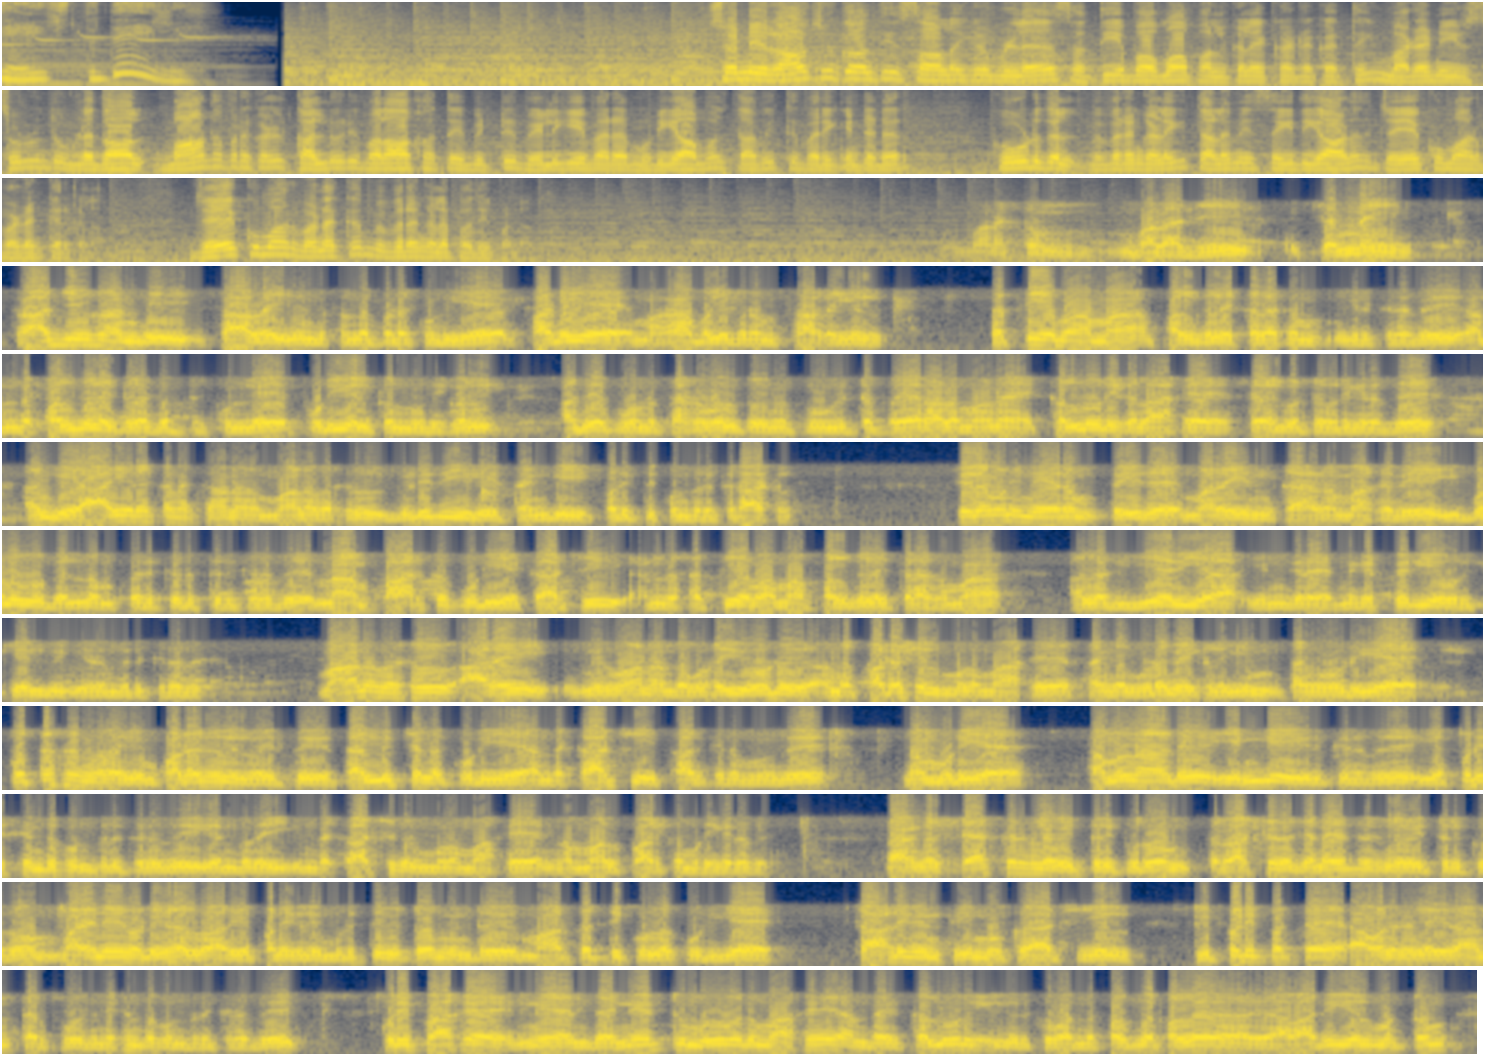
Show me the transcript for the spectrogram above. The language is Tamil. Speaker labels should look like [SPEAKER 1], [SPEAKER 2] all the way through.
[SPEAKER 1] Taste the Daily.
[SPEAKER 2] Chennai Rajiv Gandhi சாலையில் உள்ள சத்யபாமா பல்கலைக்கழகத்தை மழைநீர் சூழ்ந்துள்ளதால் மாணவர்கள் கல்லூரி வளாகத்தை விட்டு வெளியே வர முடியாமல் தவித்து வருகின்றனர். கூடுதல் விவரங்களை தலைமை செய்தியாளர் ஜெயக்குமார் வழங்கியிருக்கலாம் ஜெயக்குமார் வணக்கம். விவரங்களை பதிவு
[SPEAKER 3] வணக்கம் பாலாஜி. சென்னை ராஜீவ்காந்தி சாலை என்று சொல்லப்படக்கூடிய பழைய மகாபலிபுரம் சாலையில் சத்தியபாமா பல்கலைக்கழகம் இருக்கிறது. அந்த பல்கலைக்கழகத்திற்குள்ளே பொறியியல் கல்லூரிகள் அதே போன்று தகவல் தொழில்நுட்பம் உள்ளிட்ட ஏராளமான கல்லூரிகளாக செயல்பட்டு வருகிறது. அங்கே ஆயிரக்கணக்கான மாணவர்கள் விடுதியிலே தங்கி படித்துக் கொண்டிருக்கிறார்கள். சில மணி நேரம் பெய்த மழையின் காரணமாகவே இவ்வளவு வெள்ளம் பெருக்கெடுத்திருக்கிறது. நாம் பார்க்கக்கூடிய காட்சி அந்த சத்தியபாமா பல்கலைக்கழகமா அல்லது ஏரியா என்கிற மிகப்பெரிய ஒரு கேள்வி எழுந்திருக்கிறது. மாணவர்கள் அரை நிர்வாண அந்த உடையோடு அந்த படகுகள் மூலமாக தங்கள் உடைமைகளையும் தங்களுடைய புத்தகங்களையும் படகுகளில் வைத்து தள்ளிச் செல்லக்கூடிய அந்த காட்சியை பார்க்கிற போது நம்முடைய தமிழ்நாடு எங்கே இருக்கிறது எப்படி சென்று கொண்டிருக்கிறது என்பதை இந்த காட்சிகள் மூலமாக நம்மால் பார்க்க முடிகிறது. நாங்கள் டேக்கர்களை வைத்திருக்கிறோம் ராட்சத ஜெனரேட்டர்களை வைத்திருக்கிறோம் மழைநீர் வடிகால் வாரிய பணிகளை முடித்து விட்டோம் என்று மார்த்தட்டி கொள்ளக்கூடிய ஸ்டாலினின் திமுக ஆட்சியில் இப்படிப்பட்ட அவல நிலைதான் தற்போது நிகழ்ந்து கொண்டிருக்கிறது. குறிப்பாக நே- இந்த நேற்று முழுவதுமாக அந்த கல்லூரியில் இருக்கும் அந்த பல்ல பல்ல அறிவியல் மற்றும்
